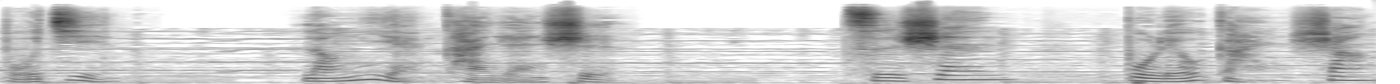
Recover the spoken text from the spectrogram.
不近，冷眼看人世，此身不留感伤。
